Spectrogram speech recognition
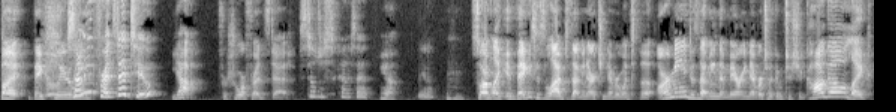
but they clearly Does that mean Fred's dead too? Yeah, for sure Fred's dead. Still just kind of sad, Yeah. you know? Mm-hmm. So I'm like, if Vegas is alive, does that mean Archie never went to the army? Does that mean that Mary never took him to Chicago? Like,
